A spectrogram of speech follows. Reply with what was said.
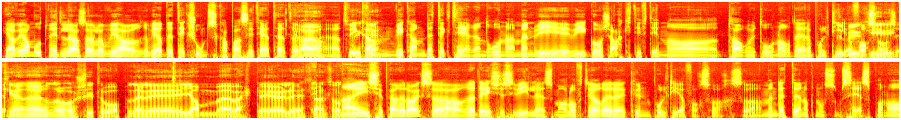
Ja, vi har motmiddel. Altså, eller vi har, vi har, deteksjonskapasitet, heter det. Ja, ja, at vi kan, vi kan, detektere en drone. Men vi, vi, går ikke aktivt inn og tar ut droner. Det er det politiet og Forsvaret som. Det bruker ikke noe skytevåpen eller jammeverktøy eller et eller annet sånt? Nei, ikke per i dag. så har Det ikke sivile som har lov til å gjøre det. Det er kun politi og forsvar. Så, men dette er nok noe som ses på nå,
